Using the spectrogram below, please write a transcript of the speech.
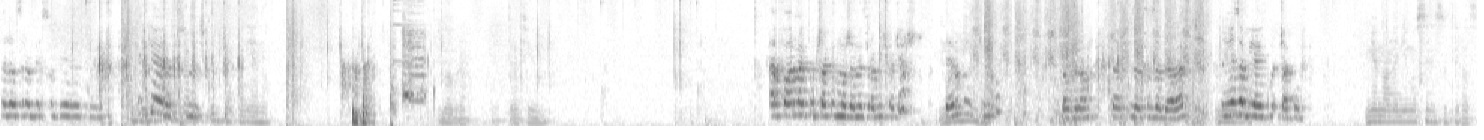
Teraz zrobię sobie ten... Jakie nie kurczaka, no. Dobra, trafiłem. A farmę kurczaków możemy zrobić chociaż? W No, tym odcinku? Dobra, to ja się za to zabiorę. To Nie. nie zabijaj kurczaków. Nie no, ale nie ma sensu teraz.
